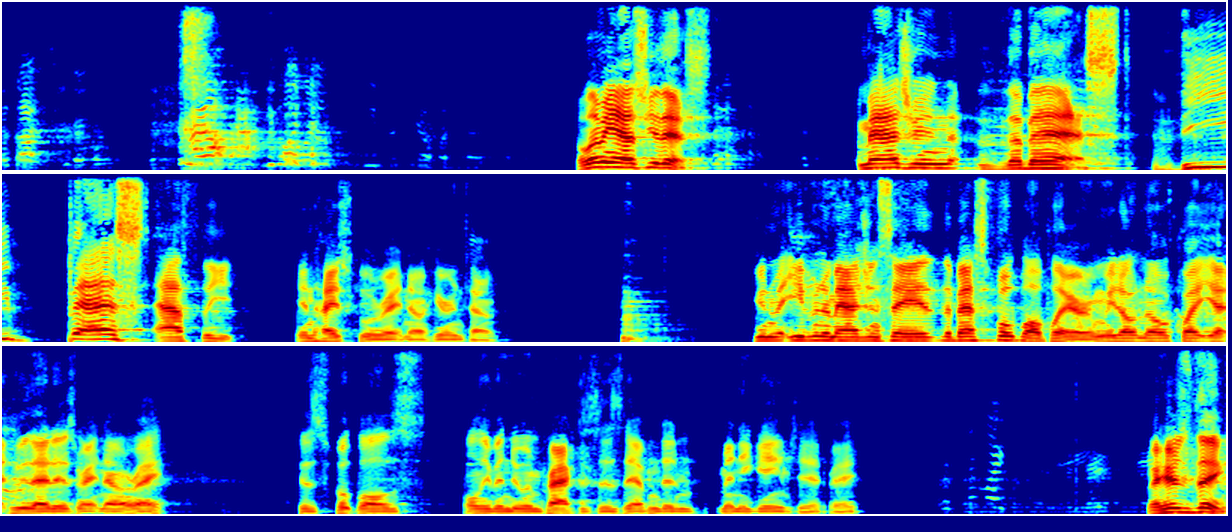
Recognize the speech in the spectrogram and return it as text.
Is that true? I don't basketball. Like, we just be able to. Well, let me ask you this Imagine the best, the best athlete in high school right now here in town. You can even imagine, say, the best football player, and we don't know quite yet who that is right now, right? Because football's only been doing practices, they haven't done many games yet, right? But here's the thing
